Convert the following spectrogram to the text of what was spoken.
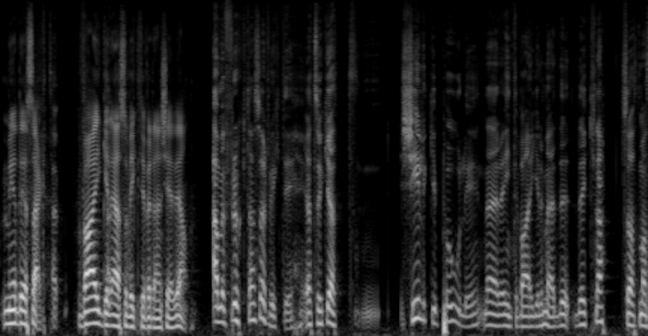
med det sagt, Weigel är så viktig för den kedjan. Ja men fruktansvärt viktig. Jag tycker att Schilke Pooley, när inte Weigel är med, det, det, är knappt så att man,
